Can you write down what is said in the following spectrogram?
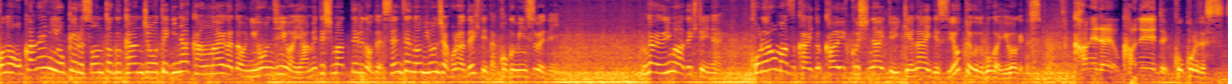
このお金における損得感情的な考え方を日本人はやめてしまっているので、戦前の日本人はこれができていた。国民全てに。だけど今はできていない。これをまず回復しないといけないですよということを僕は言うわけです。金だよ、金ってこ、これです。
